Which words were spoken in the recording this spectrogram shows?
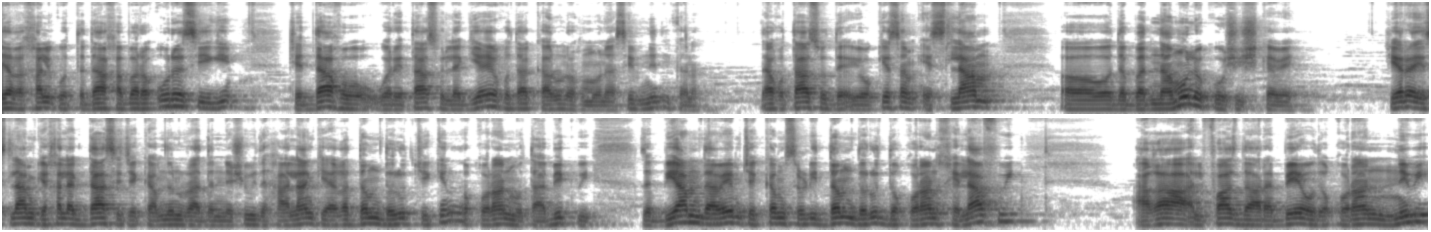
دغه خلکو ته دا خبره ورسیږي چې دا خو ګورې تاسو لګیا یې خو دا کارونه خو مناسب نه دي که نه دا خو تاسو د یو قسم اسلام د بدنامولو کوشش کوئ چیرې اسلام کې خلک داسې چې کمدنو را دن نشوي دي حالانکه هغه دم درود چې کینو د قران مطابق وي زه بیا هم دا ویم چې کم سړي دم درود د قران خلاف وي هغه الفاظ د عربی او د قران نه وي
